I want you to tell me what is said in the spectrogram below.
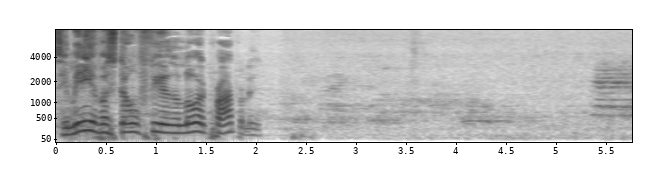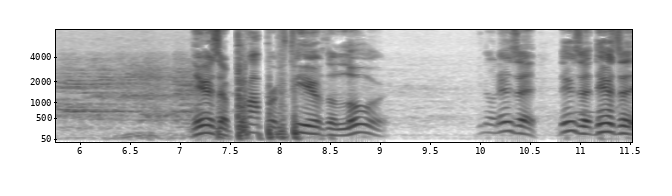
See, many of us don't fear the Lord properly. There's a proper fear of the Lord. You know, there's a there's a there's a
